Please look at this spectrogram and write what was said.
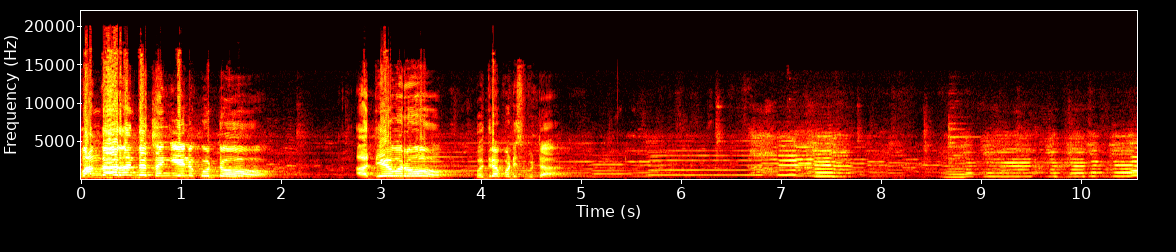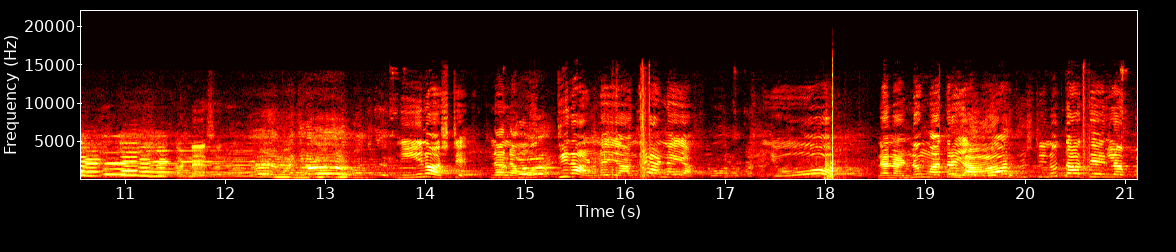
ಬಂಗಾರ ಅಂತ ತಂಗಿಯನ್ನು ಕೊಟ್ಟು ಆ ದೇವರು ಭದ್ರಪಡಿಸ್ಬಿಟ್ಟ. ನೀನು ಅಷ್ಟೇ. ನನ್ನ ಮುದ್ದಿನ ಅಣ್ಣಯ್ಯ ಅಂದ್ರೆ ಅಣ್ಣಯ್ಯ. ಅಯ್ಯೋ, ನನ್ನ ಅಣ್ಣಂಗೆ ಮಾತ್ರ ಯಾರ ದೃಷ್ಟಿನೂ ತಾಗ್ದೇ ಇರ್ಲಪ್ಪ.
